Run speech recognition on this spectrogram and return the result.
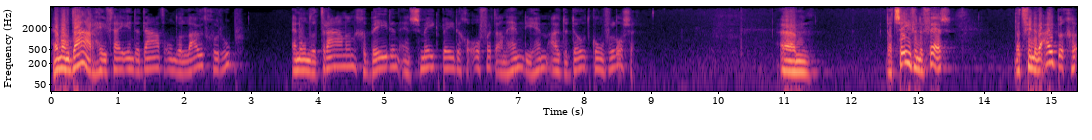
want daar heeft hij inderdaad onder luid geroep en onder tranen, gebeden en smeekbeden geofferd aan hem die hem uit de dood kon verlossen. Um, dat zevende vers, dat vinden we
